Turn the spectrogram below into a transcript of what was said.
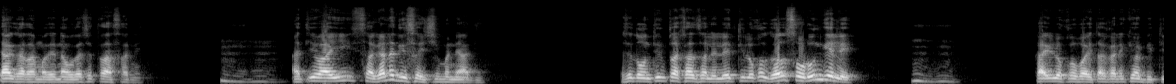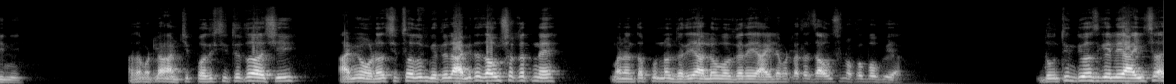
त्या घरामध्ये नवऱ्याच्या त्रासाने. आणि ती बाई सगळ्यांना दिसायची म्हणे आधी. असे दोन तीन प्रकार झालेले ती लोक घर सोडून गेले. काही लोक वैतागाने किंवा भीतीने. आता म्हटलं आमची परिस्थिती तर अशी आम्ही ओनरशिप चालून घेतलेलं आम्ही तर जाऊ शकत नाही. मग नंतर पुन्हा घरी आलो वगैरे आईला म्हटलं आता जाऊच नको बघूया. दोन तीन दिवस गेले आईचा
